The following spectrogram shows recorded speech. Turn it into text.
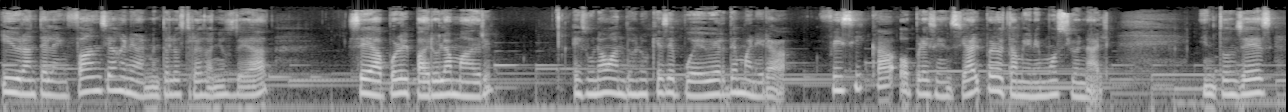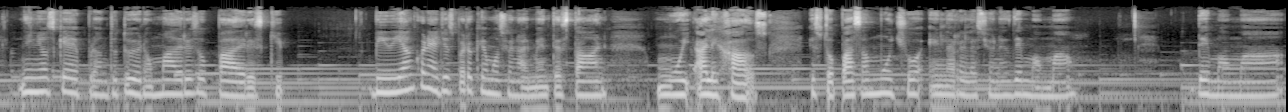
y durante la infancia, generalmente los tres años de edad, se da por el padre o la madre. Es un abandono que se puede ver de manera física o presencial, pero también emocional. Entonces, niños que de pronto tuvieron madres o padres que vivían con ellos, pero que emocionalmente estaban muy alejados. Esto pasa mucho en las relaciones de mamá de mamá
